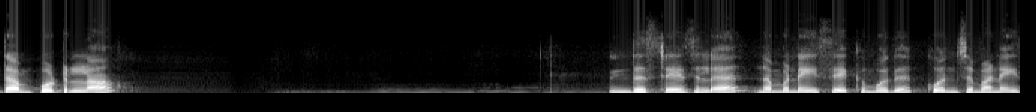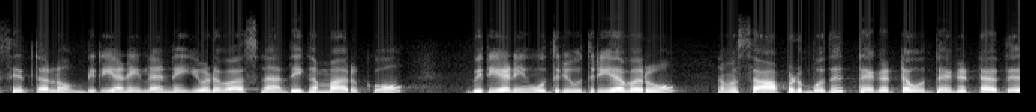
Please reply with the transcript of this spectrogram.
தம் போட்டுடலாம். இந்த ஸ்டேஜில் நம்ம நெய் சேர்க்கும்போது கொஞ்சமாக நெய் சேர்த்தாலும் பிரியாணியில் நெய்யோட வாசனை அதிகமாக இருக்கும். பிரியாணி உதிரி உதிரியாக வரும். நம்ம சாப்பிடும்போது திகட்டவும் திகட்டாது.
